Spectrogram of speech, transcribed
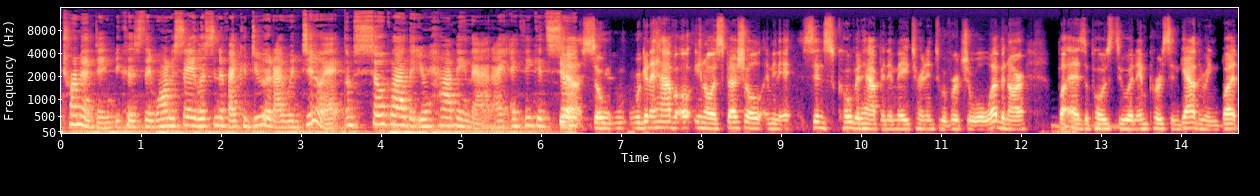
tormenting because they want to say, "Listen, if I could do it, I would do it." I'm so glad that you're having that. I, I think it's so. Yeah, so we're gonna have a, you know a special. I mean, it, since COVID happened, it may turn into a virtual webinar, but as opposed to an in-person gathering. But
